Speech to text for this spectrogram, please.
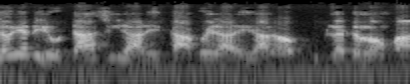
လောက်ရက်တွေကိုတားဆီးတာတွေကာကွယ်တာတွေကတော့လက်တလုံးမှာ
